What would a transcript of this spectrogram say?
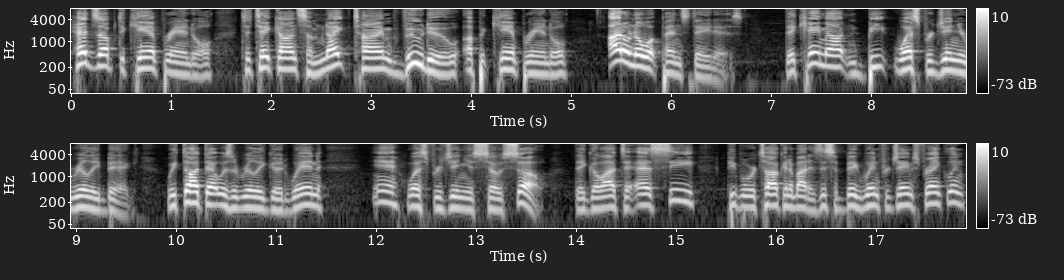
heads up to Camp Randall to take on some nighttime voodoo up at Camp Randall. I don't know what Penn State is. They came out and beat West Virginia really big. We thought that was a really good win eh, West Virginia's so so. They go out to SC. People were talking about, is this a big win for James Franklin?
